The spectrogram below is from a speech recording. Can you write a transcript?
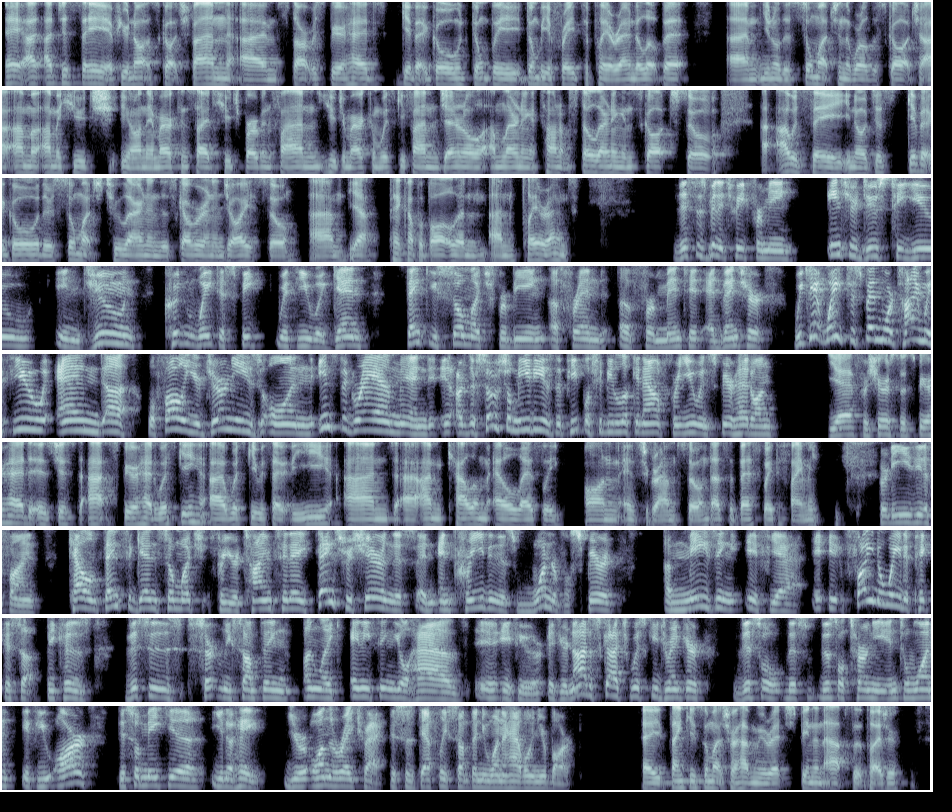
Hey, I, would just say if you're not a Scotch fan, um, start with Spearhead, give it a go. Don't be don't be afraid to play around a little bit. Um, you know, there's so much in the world of Scotch. I, am a, I'm a huge, you know, on the American side, huge bourbon fan, huge American whiskey fan in general. I'm learning a ton. I'm still learning in Scotch, so I, would say, you know, just give it a go. There's so much to learn and discover and enjoy. So, um, yeah, pick up a bottle and and play around. This has been a treat for me. Introduced to you in June. Couldn't wait to speak with you again. Thank you so much for being a friend of Fermented Adventure. We can't wait to spend more time with you, and uh, we'll follow your journeys on Instagram. And are there social medias that people should be looking out for you and Spearhead on? Yeah, for sure. So Spearhead is just at Spearhead Whisky, uh, whiskey without the E, and uh, I'm Calum L Leslie on Instagram. So that's the best way to find me. Pretty easy to find. Calum, thanks again so much for your time today. Thanks for sharing this and, and creating this wonderful spirit. Amazing if yeah, it, it, find a way to pick this up because this is certainly something unlike anything you'll have if you're if you're not a Scotch whiskey drinker. This will this this will turn you into one. If you are, this will make you you know, hey, you're on the right track. This is definitely something you want to have on your bar. Hey, thank you so much for having me, Rich. It's been an absolute pleasure.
